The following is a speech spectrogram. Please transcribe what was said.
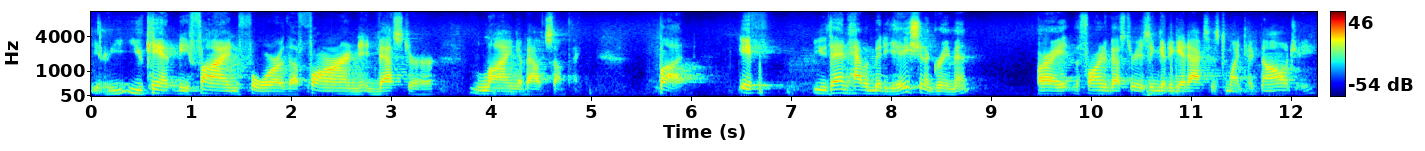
you know, you can't be fined for the foreign investor lying about something. But if you then have a mitigation agreement, all right, the foreign investor isn't going to get access to my technology,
